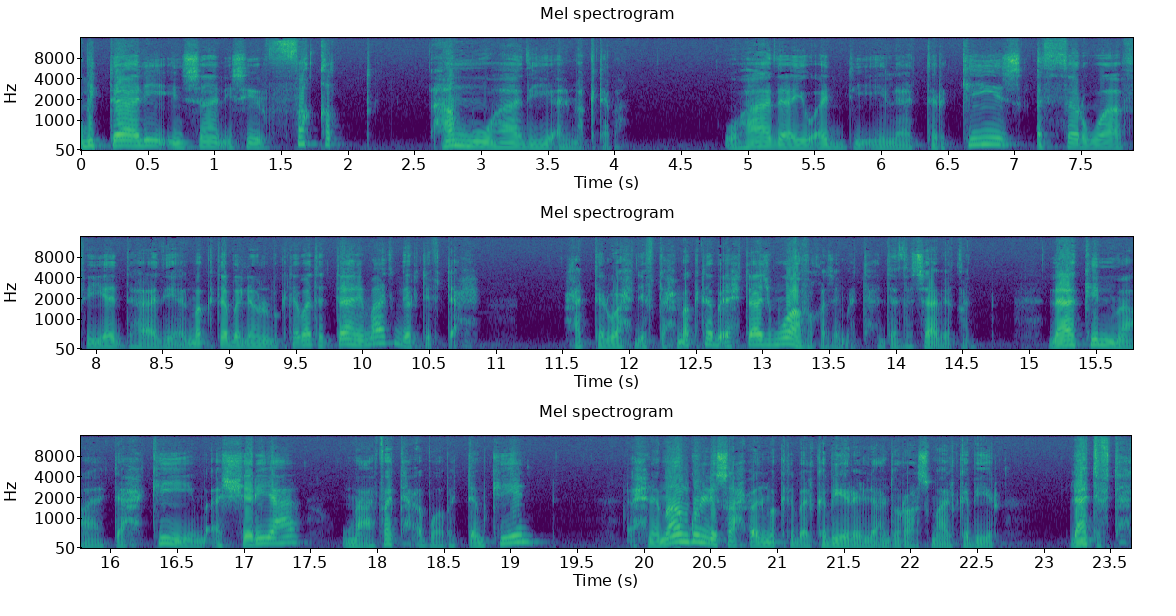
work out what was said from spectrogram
وبالتالي إنسان يصير فقط همه هذه المكتبة. وهذا يؤدي إلى تركيز الثروة في يد هذه المكتبة لأن المكتبات الثانية ما تقدر تفتح. حتى الواحد يفتح مكتبة يحتاج موافقة زي ما تحدث سابقا. لكن مع تحكيم الشريعة ومع فتح أبواب التمكين إحنا ما نقول لصاحب المكتبة الكبيرة اللي عنده رأس مال كبير لا تفتح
